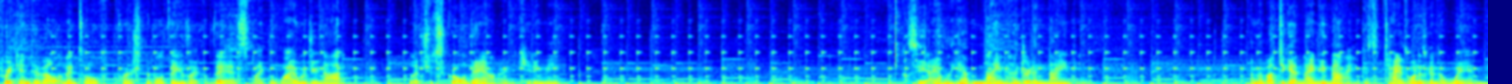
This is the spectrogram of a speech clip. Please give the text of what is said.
freaking developmental questionable things like this. Like, why would you not let you scroll down? Are you kidding me? See, I only have 990. I'm about to get 99, because the times 1 is going to win.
